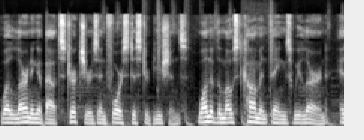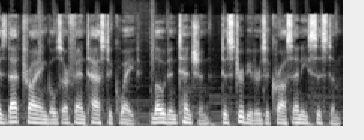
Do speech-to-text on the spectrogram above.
while learning about structures and force distributions, one of the most common things we learn is that triangles are fantastic weight, load and tension, distributors across any system.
